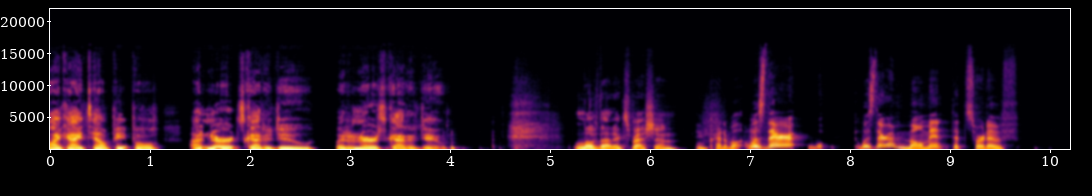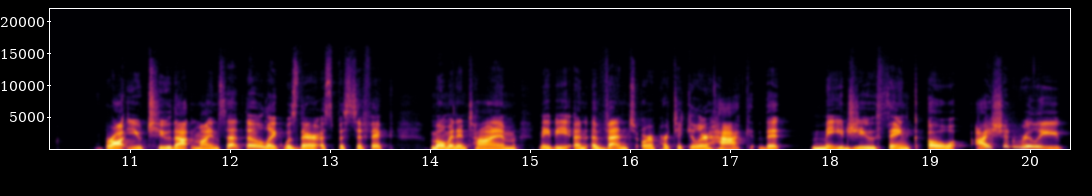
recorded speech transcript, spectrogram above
Like I tell people, a nerd's got to do what a nerd's got to do. Love that expression. Incredible. Was there was there a moment that sort of brought you to that mindset though? Like was there a specific moment in time, maybe an event or a particular hack that made you think, "Oh, I should really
